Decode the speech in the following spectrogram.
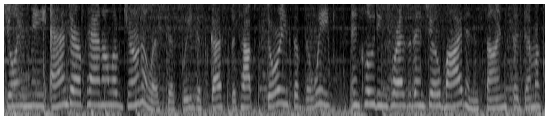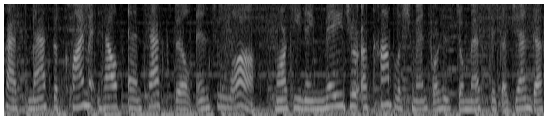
Join me and our panel of journalists as we discuss the top stories of the week, including President Joe Biden signs the Democrats' massive climate, health, and tax bill into law, marking a major accomplishment for his domestic agenda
